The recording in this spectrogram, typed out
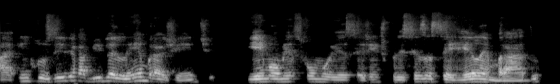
a, inclusive, a Bíblia lembra a gente, e em momentos como esse, a gente precisa ser relembrado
